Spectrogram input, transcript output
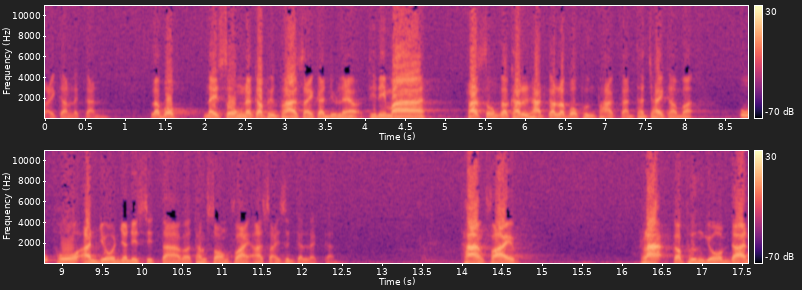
สายกันและกัน ระบบในสงฆ์นั้นก็พึ่งพาสายกันอยู่แล้ว ทีนี้มาพระสงฆ์กับคฤหัสถ์ก็ระบบพึ่งพากัน ท่านใช้คำว่า อุโพอัญโยนยนิสิตาว่าทั้งสองฝ่ายอาศัยซึ่งกันและกัน ทางฝ่ายพระก็พึ่งโยมด้าน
